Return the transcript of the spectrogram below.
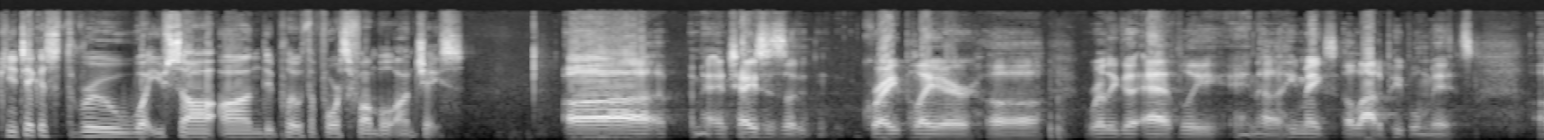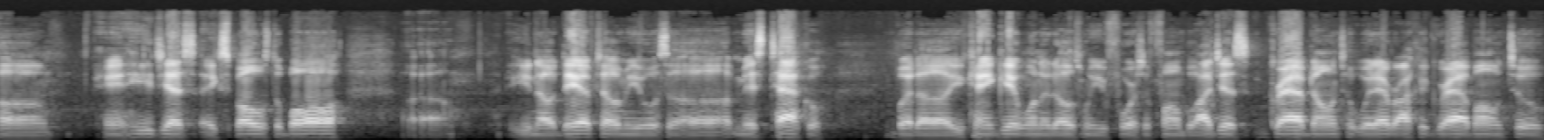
can you take us through what you saw on the play with the forced fumble on Chase? Uh, man, Chase is a great player, uh, really good athlete, and uh, he makes a lot of people miss. Um, and he just exposed the ball. Uh, you know, Dev told me it was a missed tackle, but uh, you can't get one of those when you force a fumble. I just grabbed onto whatever I could grab onto,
